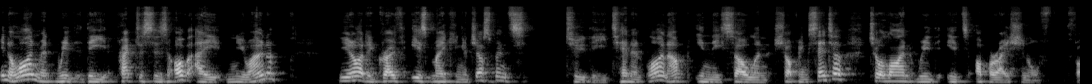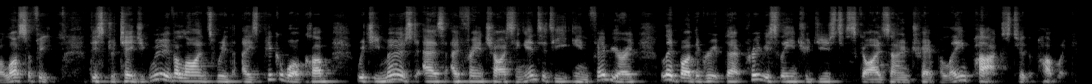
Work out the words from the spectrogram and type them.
In alignment with the practices of a new owner, United Growth is making adjustments to the tenant lineup in the Solon Shopping Centre to align with its operational philosophy. This strategic move aligns with Ace Pickleball Club, which emerged as a franchising entity in February, led by the group that previously introduced Sky Zone trampoline parks to the public.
